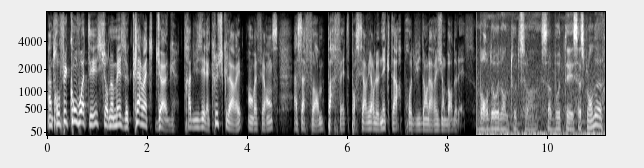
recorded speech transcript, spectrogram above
Un trophée convoité surnommé The Claret Jug, traduisait la cruche clarée en référence à sa forme parfaite pour servir le nectar produit dans la région bordelaise. Bordeaux dans toute sa, sa beauté et sa splendeur.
